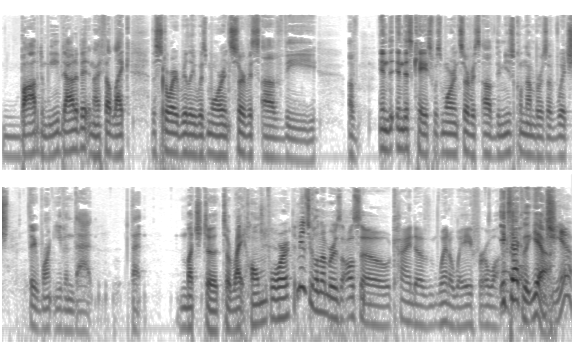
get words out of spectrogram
bobbed and weaved out of it, and I felt like the story really was more in service of the of in in this case was more in service of the musical numbers of which they weren't even that that much to to write home for. The musical numbers also kind of went away for a while. Exactly, yeah, Yeah.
